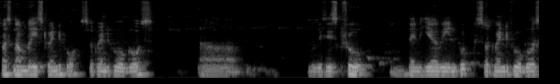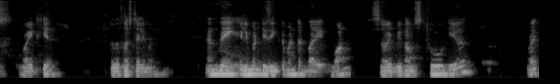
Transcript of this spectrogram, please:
first number is 24. So 24 goes, uh, this is true. Then here we input. So 24 goes right here to the first element. And the element is incremented by one. So it becomes two here, right?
